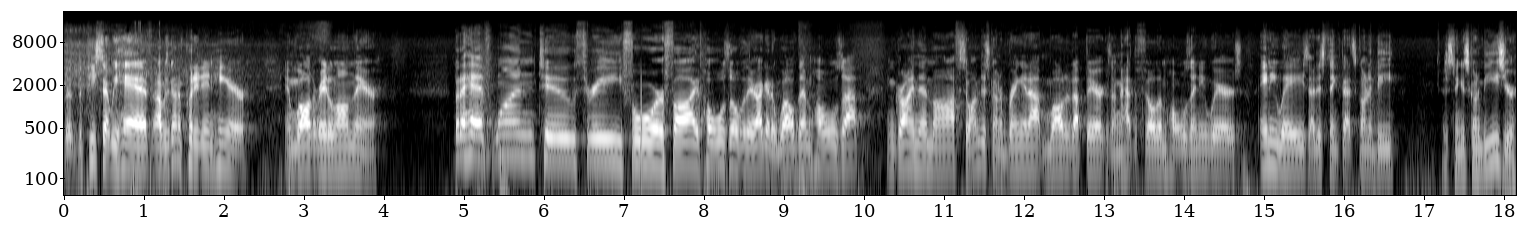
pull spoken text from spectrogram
the, the piece that we have, I was going to put it in here and weld it right along there. But I have one, two, three, four, five holes over there. I got to weld them holes up and grind them off. So I'm just going to bring it up and weld it up there because I'm going to have to fill them holes anywheres. Anyways, I just think that's going to be, I just think it's going to be easier.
